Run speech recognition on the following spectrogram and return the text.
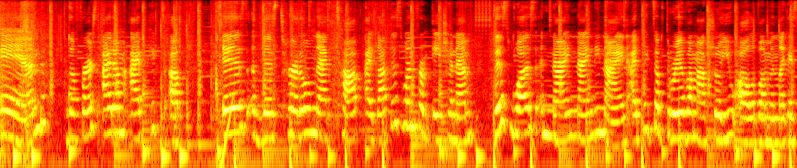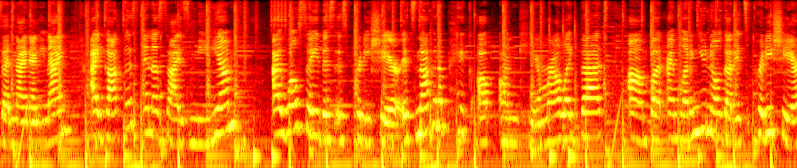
And the first item I picked up is this turtleneck top. I got this one from H&M. This was $9.99. I picked up three of them. I'll show you all of them. And like I said, $9.99. I got this in a size medium. I will say this is pretty sheer. It's not to pick up on camera like that, um, but I'm letting you know that it's pretty sheer.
